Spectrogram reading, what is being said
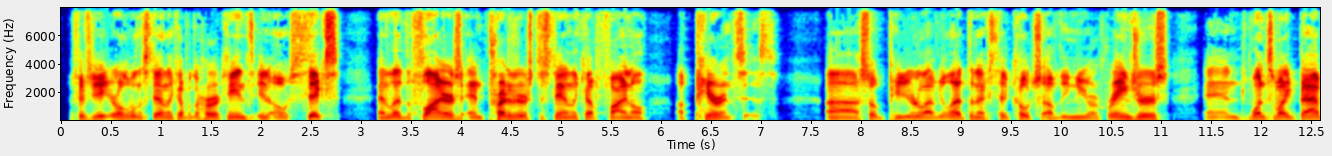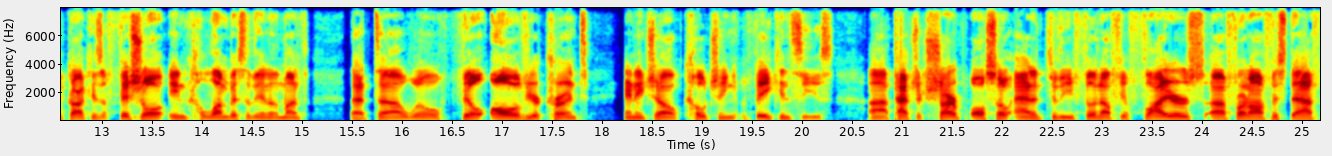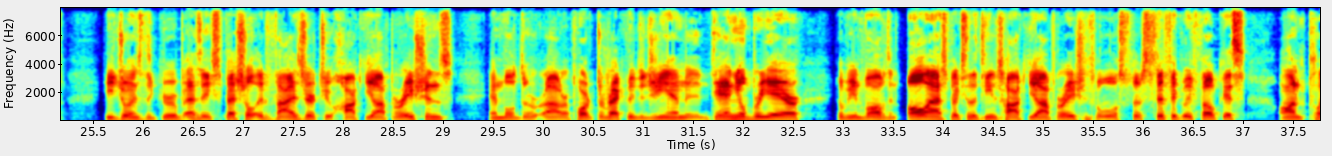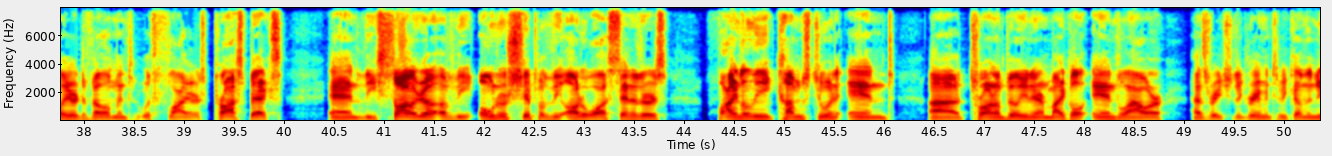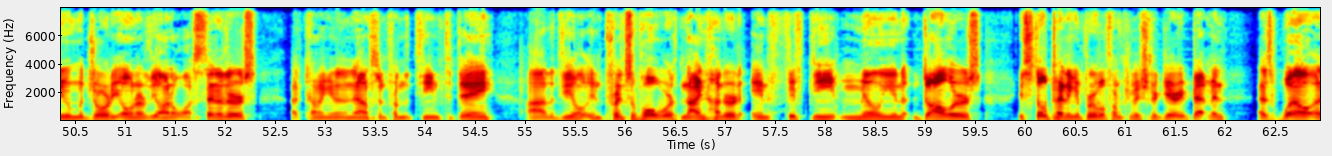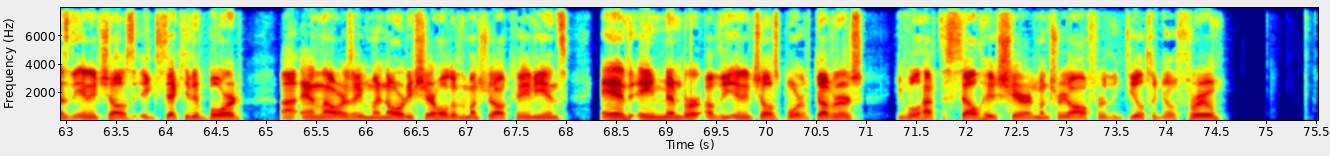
The 58 year old won the Stanley Cup with the Hurricanes in 06 and led the Flyers and Predators to Stanley Cup final appearances. Uh, so Peter Laviolette, the next head coach of the New York Rangers, and once Mike Babcock is official in Columbus at the end of the month, that uh, will fill all of your current NHL coaching vacancies. Uh, Patrick Sharp also added to the Philadelphia Flyers uh, front office staff. He joins the group as a special advisor to hockey operations and will uh, report directly to GM Daniel Briere He'll be involved in all aspects of the team's hockey operations, but will specifically focus on player development with Flyers prospects. And the saga of the ownership of the Ottawa Senators finally comes to an end. Uh, Toronto billionaire Michael Andlauer has reached an agreement to become the new majority owner of the Ottawa Senators. That coming in an announcement from the team today. Uh, the deal, in principle, worth $950 million, is still pending approval from Commissioner Gary Bettman as well as the NHL's executive board. Uh, is a minority shareholder of the Montreal Canadiens and a member of the NHL's board of governors. He will have to sell his share in Montreal for the deal to go through.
